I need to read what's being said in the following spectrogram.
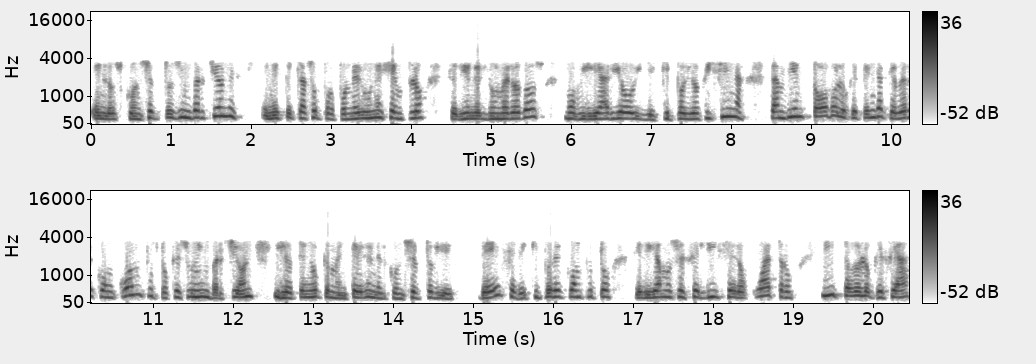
en los conceptos de inversiones. En este caso, por poner un ejemplo, sería en el número dos, mobiliario y equipo de oficina. También todo lo que tenga que ver con cómputo, que es una inversión, y lo tengo que meter en el concepto de, ese, de equipo de cómputo, que digamos es el I04, y todo lo que sea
